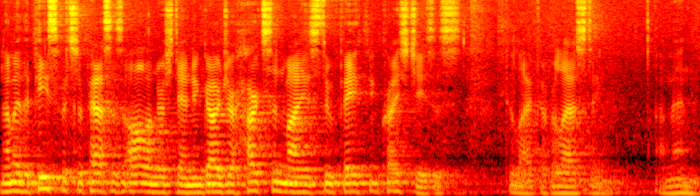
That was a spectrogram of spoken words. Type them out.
Now may the peace which surpasses all understanding guard your hearts and minds through faith in Christ Jesus to life everlasting. Amen.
